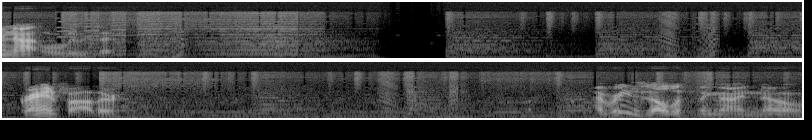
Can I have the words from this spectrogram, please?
Do not lose it. Grandfather? Every Zelda thing that I know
